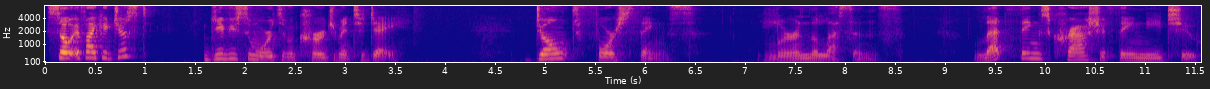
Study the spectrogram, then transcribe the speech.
So if I could just give you some words of encouragement today. Don't force things, learn the lessons. Let things crash if they need to.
